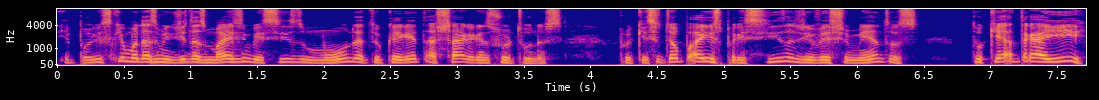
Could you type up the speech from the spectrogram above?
E é por isso que uma das medidas mais imbecis do mundo é tu querer taxar grandes fortunas. Porque se o teu país precisa de investimentos, tu quer atrair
